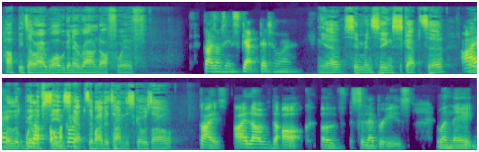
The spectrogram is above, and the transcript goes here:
happy to all right what we're going to round off with guys. I'm seeing Skepta tomorrow. Yeah, Simran seeing Skepta. I will, will love- have seen oh. Skepta by the time this goes out. Guys, I love the arc of celebrities when they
